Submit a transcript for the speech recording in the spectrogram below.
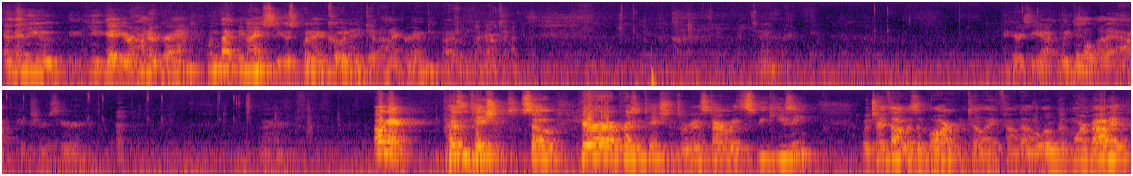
And then you you get your hundred grand. Wouldn't that be nice? You just put in code and you get a hundred grand. I don't know. Okay. Here's the app. We did a lot of app pictures here. Alright. Okay, presentations. So here are our presentations. We're going to start with Speakeasy, which I thought was a bar until I found out a little bit more about it.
